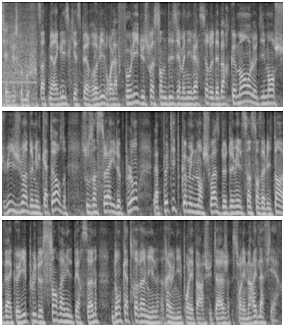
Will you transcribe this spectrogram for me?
tiennent jusqu'au bout. Sainte-Mère-Église qui espère revivre la folie du 70e anniversaire de débarquement le dimanche 8 juin 2014 sous un soleil de plomb. La petite commune manchoise de 2500 habitants avait accueilli plus de 120 000 personnes, dont 80 000 réunies pour les parachutistes sur les marais de la Fière.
